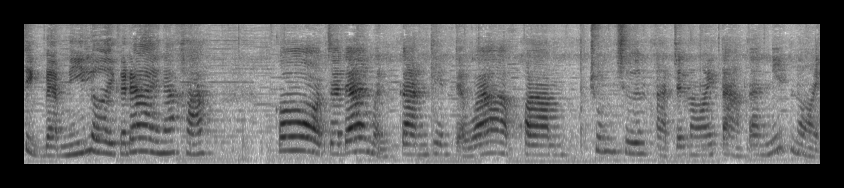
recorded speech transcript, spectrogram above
ติกแบบนี้เลยก็ได้นะคะ ก็จะได้เหมือนกันเพียงแต่ว่าความชุ่มชื้นอาจจะน้อยต่างกันนิดหน่อย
